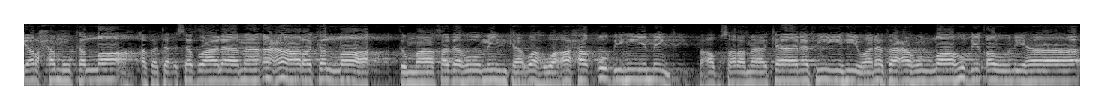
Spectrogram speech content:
يرحمك الله أفتأسف على ما أعارك الله ثم أخذه منك وهو أحق به منك فأبصر ما كان فيه ونفعه الله بقولها.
